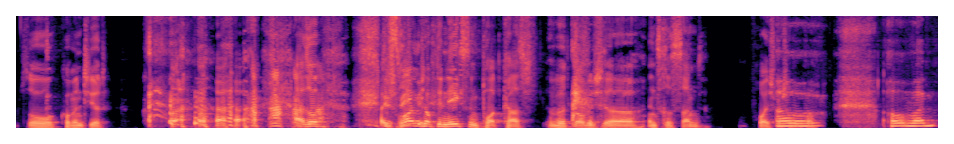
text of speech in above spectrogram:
So kommentiert. also, ich freue mich auf den nächsten Podcast. Wird, glaube ich, äh, interessant. Freue ich mich oh, oh Mann.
